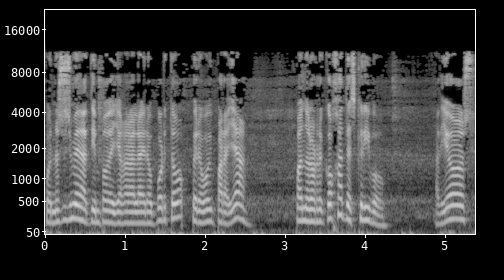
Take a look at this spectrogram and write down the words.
Pues no sé si me da tiempo de llegar al aeropuerto, pero voy para allá. Cuando lo recoja te escribo. Adiós.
